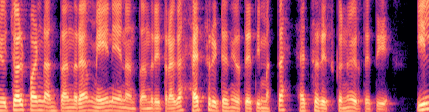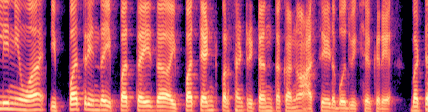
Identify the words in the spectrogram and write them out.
ಮ್ಯೂಚುವಲ್ ಫಂಡ್ ಅಂತಂದ್ರೆ ಮೇನ್ ಏನಂತಂದ್ರೆ ಇದ್ರಾಗ ಹೆಚ್ಚು ರಿಟರ್ನ್ ಇರ್ತೈತಿ ಮತ್ತೆ ಹೆಚ್ಚು ರಿಸ್ಕ್ನು ಇರ್ತೈತಿ. ಇಲ್ಲಿ ನೀವು ಇಪ್ಪತ್ತರಿಂದ ಇಪ್ಪತ್ತೈದು, ಇಪ್ಪತ್ತೆಂಟು ಪರ್ಸೆಂಟ್ ರಿಟರ್ನ್ ತಕನು ಆಸೆ ಇಡಬಹುದು ವೀಕ್ಷಕರೇ. ಬಟ್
